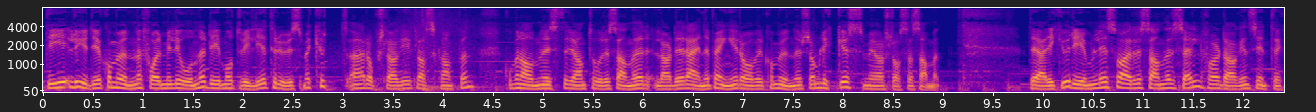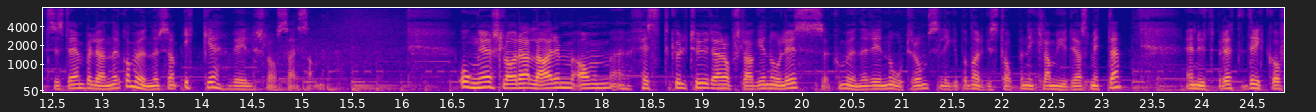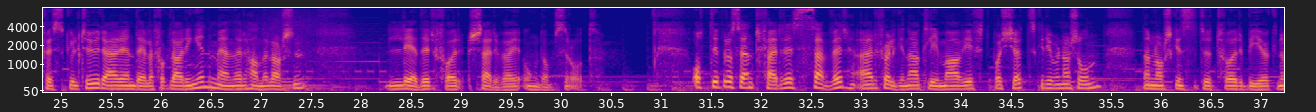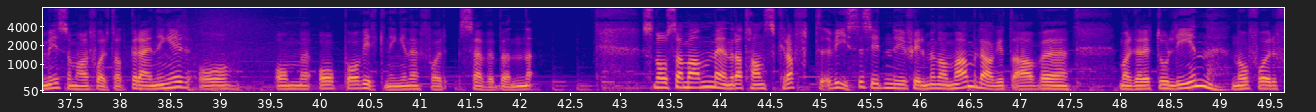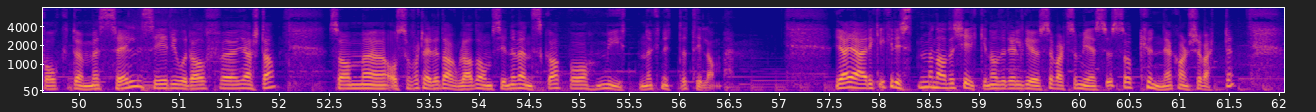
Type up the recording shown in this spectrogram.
De lydige kommunene får millioner, de motvillige trues med kutt, er oppslaget i Klassekampen. Kommunalminister Jan Tore Sanner lar det regne penger over kommuner som lykkes med å slå seg sammen. Det er ikke urimelig, svarer Sanner selv, for dagens inntektssystem belønner kommuner som ikke vil slå seg sammen. Unge slår alarm om festkultur, er oppslaget i Nordlys. Kommuner i Nord-Troms ligger på norgestoppen i klamydiasmitte. En utbredt drikke- og festkultur er en del av forklaringen, mener Hanne Larsen, leder for Skjervøy ungdomsråd. 80% færre sauer er følgende av klimaavgift på kjøtt, skriver Nasjonen. Det er Norsk institutt for bioøkonomi som har foretatt beregninger og, om, og på virkningene for sauebøndene. Snåsamannen mener at hans kraft vises i den nye filmen om ham, laget av eh, Margaret Olin. Nå får folk dømme selv, sier Joralf eh, Gjerstad, som eh, også forteller Dagbladet om sine vennskap og mytene knyttet til ham. Jeg er ikke kristen, men hadde kirken og de religiøse vært som Jesus, så kunne jeg kanskje vært det.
